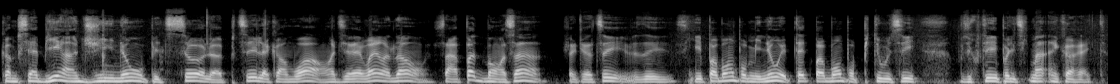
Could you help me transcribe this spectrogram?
comme s'habiller en Gino, puis tout ça, là, puis tu sais, là, comme moi, on dirait, voyons donc, ça n'a pas de bon sens. Fait que, ce qui est pas bon pour Minou est peut-être pas bon pour Pitou aussi. Vous écoutez Politiquement Incorrect.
